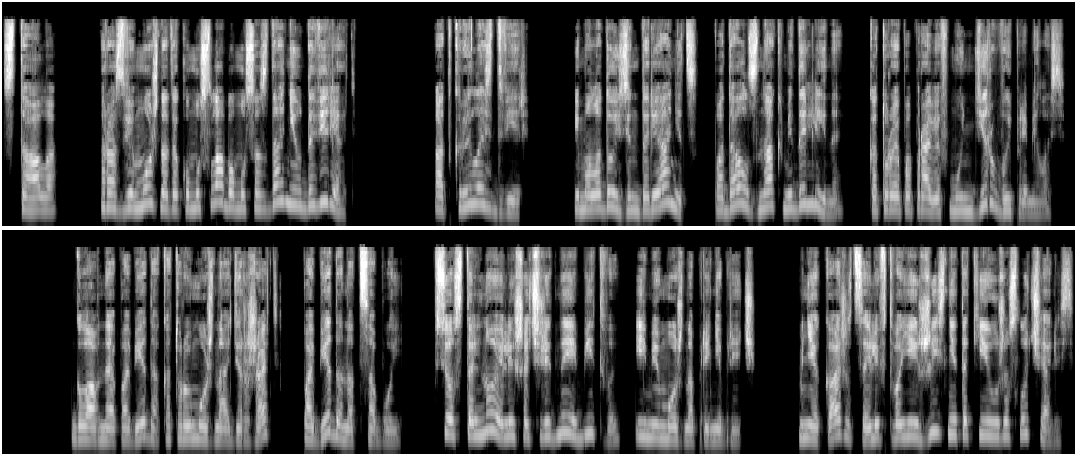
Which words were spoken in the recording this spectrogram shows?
Стала. Разве можно такому слабому созданию доверять? Открылась дверь, и молодой зиндарианец подал знак Меделлины, которая, поправив мундир, выпрямилась. Главная победа, которую можно одержать – победа над собой. Все остальное – лишь очередные битвы, ими можно пренебречь. Мне кажется, или в твоей жизни такие уже случались.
